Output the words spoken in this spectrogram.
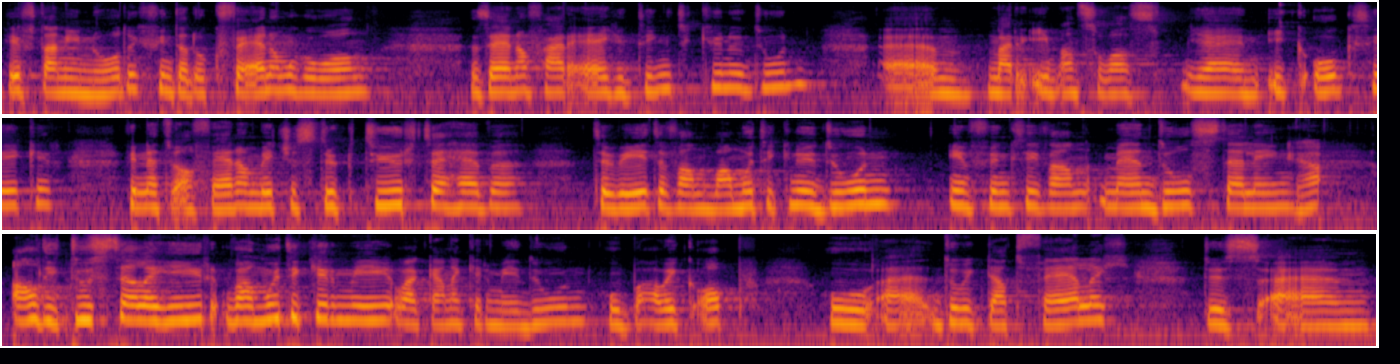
heeft dat niet nodig. Vindt dat ook fijn om gewoon zijn of haar eigen ding te kunnen doen. Ehm, maar iemand zoals jij en ik ook zeker, vindt het wel fijn om een beetje structuur te hebben, te weten van wat moet ik nu doen in functie van mijn doelstelling. Ja al die toestellen hier, wat moet ik ermee, wat kan ik ermee doen, hoe bouw ik op, hoe uh, doe ik dat veilig. Dus, um,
